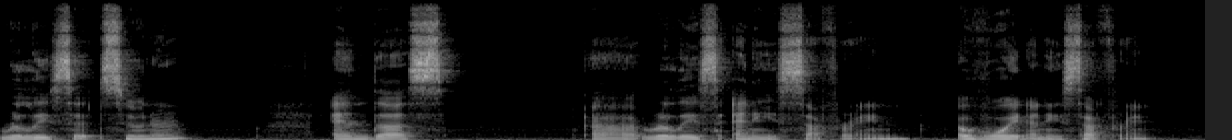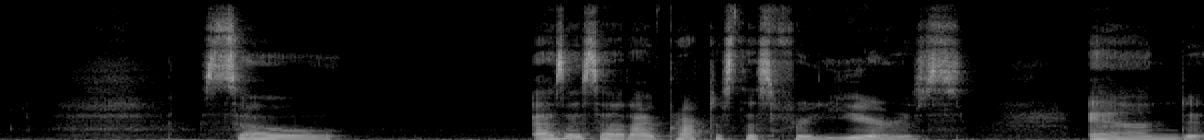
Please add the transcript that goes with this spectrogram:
release it sooner and thus uh, release any suffering, avoid any suffering. So, as I said, I've practiced this for years, and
